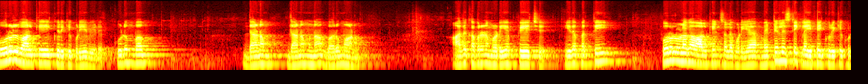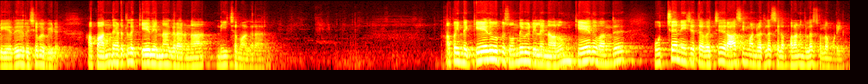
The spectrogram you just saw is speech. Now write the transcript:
பொருள் வாழ்க்கையை குறிக்கக்கூடிய வீடு. குடும்பம் தனம் தனம்னா வருமானம். அதுக்கப்புறம் நம்மளுடைய பேச்சு. இதை பற்றி பொருள் உலக வாழ்க்கைன்னு சொல்லக்கூடிய மெட்டலிஸ்டிக் லைஃப்பை குறிக்கக்கூடியது ரிஷப வீடு. அப்போ அந்த இடத்துல கேது என்ன ஆகிறாருன்னா நீச்சமாகிறார். அப்போ இந்த கேதுவுக்கு சொந்த வீடு இல்லைனாலும் கேது வந்து உச்ச நீச்சத்தை வச்சு ராசி மன்றத்தில் சில பலன்களை சொல்ல முடியும்.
